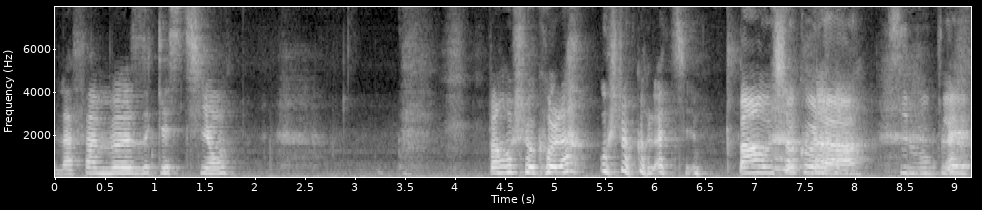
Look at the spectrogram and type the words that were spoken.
la fameuse question pain au chocolat ou chocolatine? Pain au chocolat, s'il vous plaît.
